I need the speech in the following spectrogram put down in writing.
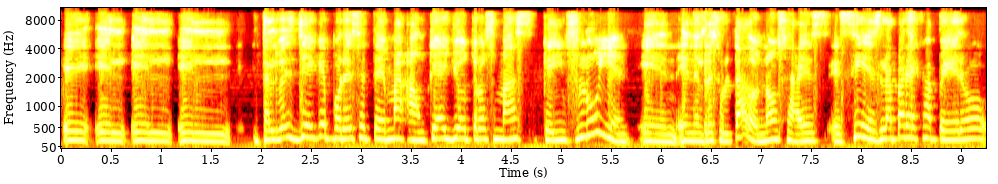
eh, el, el, el, tal vez llegue por ese tema, aunque hay otros más que influyen en, en el resultado, ¿no? O sea, es, sí, es la pareja, pero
